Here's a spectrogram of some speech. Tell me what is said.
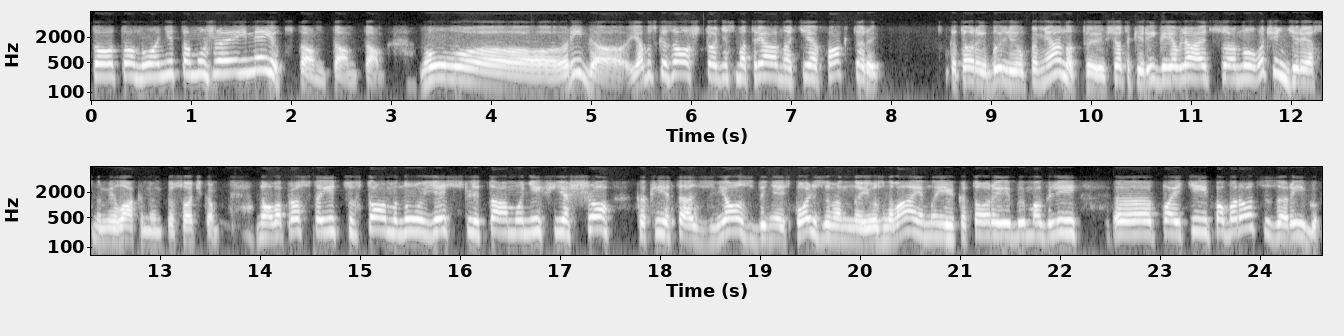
то, то ну, они там уже имеют там, там, там. Ну, э, Рига, я бы сказал, что несмотря на те факторы, которые были упомянуты, все-таки Рига является ну, очень интересным и лакомым кусочком. Но вопрос стоит в том, ну, есть ли там у них еще какие-то звезды неиспользованные, узнаваемые, которые бы могли э, пойти и побороться за Ригу.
